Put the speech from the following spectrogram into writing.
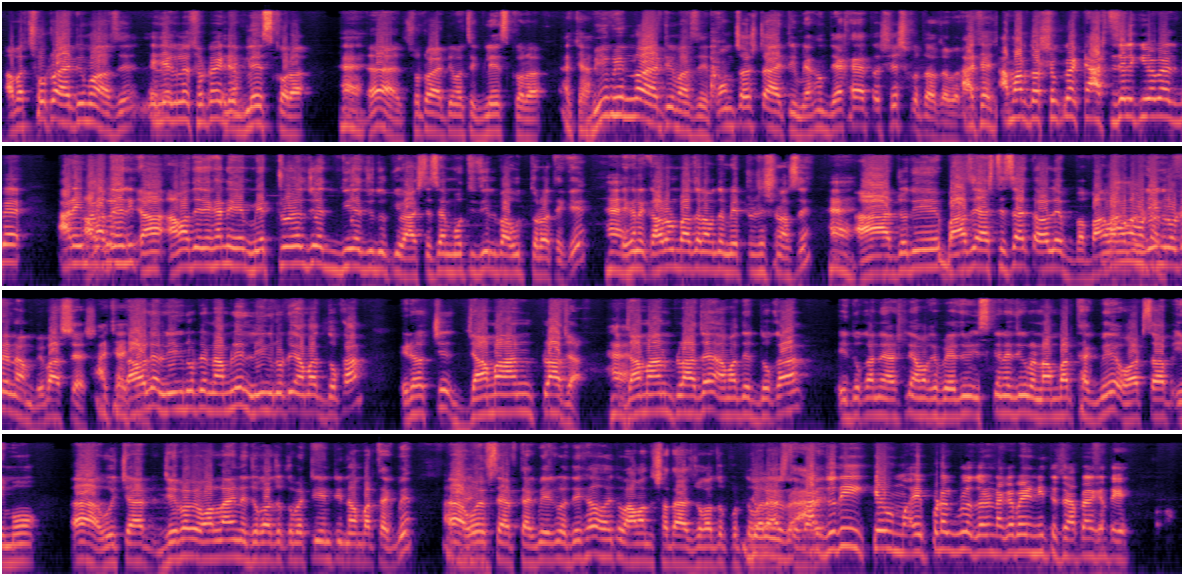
আবার ছোট আইটেমও আছে। এই যে ছোট গ্লেজ করা হ্যাঁ। হ্যাঁ ছোট আইটেম আছে গ্লেজ করা। আচ্ছা। বিভিন্ন আইটেম আছে পঞ্চাশটা আইটেম এখন দেখা এত শেষ করতে যাবে আচ্ছা আমার দর্শকরা একটা আসতে চাইলে কীভাবে আসবে? আর আমাদের এখানে মেট্রো রেল দিয়ে যদি কেউ আসতে চায় মতিঝিল বা উত্তরা থেকে হ্যাঁ। এখানে কারণ বাজার আমাদের মেট্রো স্টেশন আছে। হ্যাঁ। আর যদি বাজে আসতে চায় তাহলে বাংলা। লিঙ্ক রোডে নামবে বাস শেষ। আচ্ছা আচ্ছা। তাহলে লিঙ্ক রোডে নামলে লিঙ্ক রোডে আমার দোকান এটা হচ্ছে জামান প্লাজা জামান প্লাজায় আমাদের দোকান এই দোকানে আসলে আমাকে পেয়ে যাবে স্ক্যানে যেগুলো নাম্বার থাকবে হোয়াটসঅ্যাপ ইমো হ্যাঁ উইচ্যাট যেভাবে অনলাইনে যোগাযোগ করবে টিএনটি নাম্বার থাকবে হ্যাঁ আচ্ছা। ওয়েবসাইট থাকবে এগুলো দেখা হয়তো আমাদের সাথে যোগাযোগ করতে পারে আর যদি কেউ এই ধরেন ঢাকার বাইরে নিতে চায় আপনার এখান থেকে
